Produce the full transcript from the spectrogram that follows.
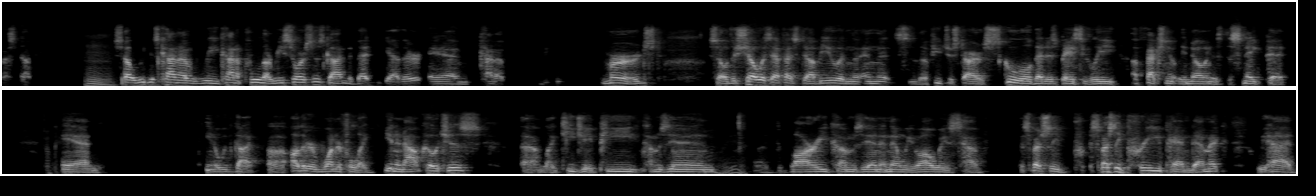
FSW. Mm. So we just kind of we kind of pooled our resources, got into bed together, and kind of merged. So the show is FSW, and the, and it's the Future Stars School that is basically affectionately known as the Snake Pit. And you know we've got uh, other wonderful like in and out coaches, um, like TJP comes in, Oh, yeah. uh, Dabari comes in, and then we always have, especially especially pre-pandemic, we had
